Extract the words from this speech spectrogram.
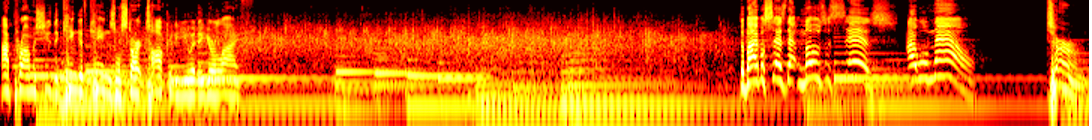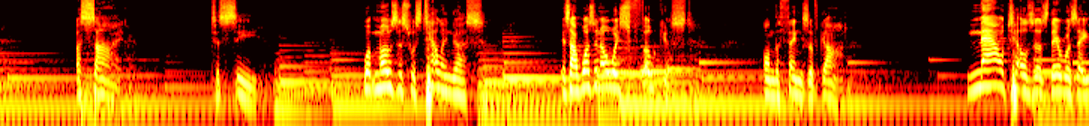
I promise you the King of Kings will start talking to you into your life. The Bible says that Moses says, I will now turn aside to see. What Moses was telling us is I wasn't always focused on the things of God. Now tells us there was a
